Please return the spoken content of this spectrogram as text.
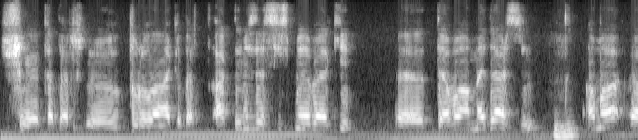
şeye kadar, e, durulana kadar. Akdeniz'de sismeye belki e, devam edersin. Hı hı. Ama e,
